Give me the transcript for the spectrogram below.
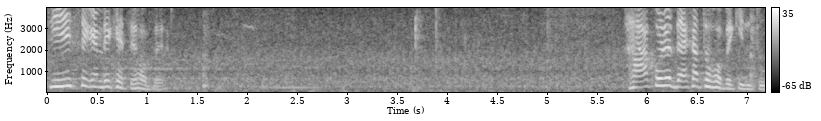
তিরিশ সেকেন্ডে খেতে হবে। হা করে দেখাতে হবে কিন্তু।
